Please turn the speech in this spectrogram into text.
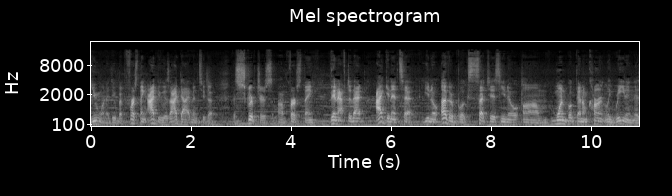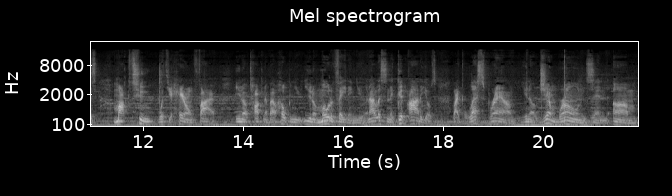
you want to do, but the first thing I do is I dive into the the scriptures um, first thing then after that, I get into you know other books such as you know um, one book that I'm currently reading is Mach 2 with your hair on fire. You know, talking about helping you, you know, motivating you. And I listen to good audios like Les Brown, you know, Jim Rohns and um,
